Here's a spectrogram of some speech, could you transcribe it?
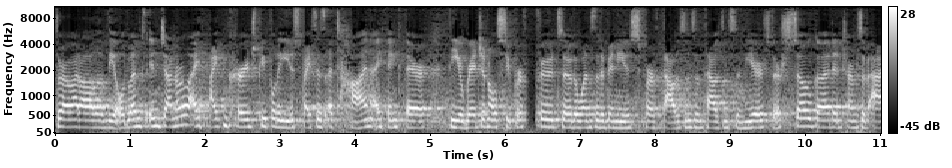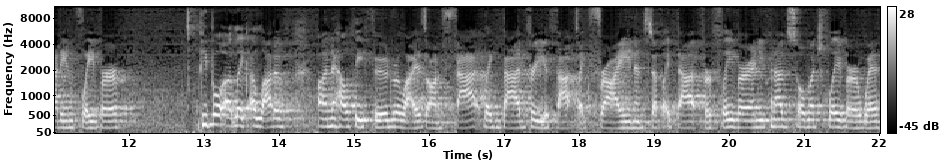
throw out all of the old ones. In general, I, I encourage people to use spices a ton. I think they're the original superfoods. They're the ones that have been used for thousands and thousands of years. They're so good in terms of adding flavor. People uh, like a lot of unhealthy food relies on fat, like bad for you fats, like frying and stuff like that for flavor. And you can add so much flavor with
